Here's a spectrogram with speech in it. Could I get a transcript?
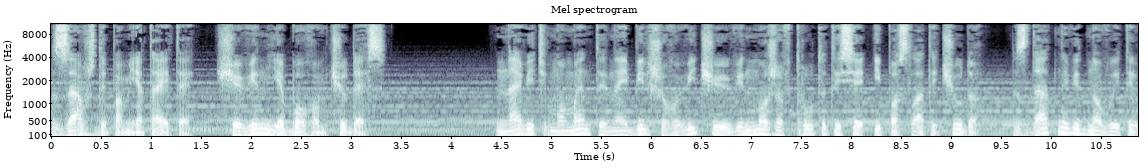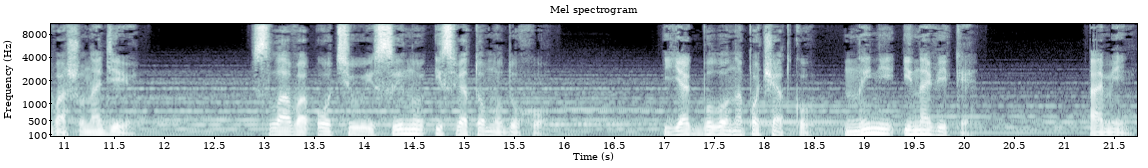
Завжди пам'ятайте, що Він є Богом чудес. Навіть в моменти найбільшого відчаю Він може втрутитися і послати чудо, здатне відновити вашу надію. Слава Отцю і Сину і Святому Духу. Як було на початку, нині і навіки. Амінь.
